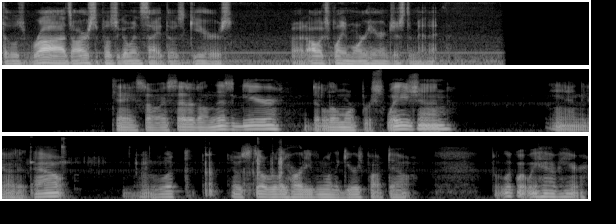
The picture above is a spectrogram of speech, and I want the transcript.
those rods are supposed to go inside those gears. But I'll explain more here in just a minute. Okay, so I set it on this gear, did a little more persuasion, and got it out. And look, it was still really hard even when the gears popped out. But look what we have here.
